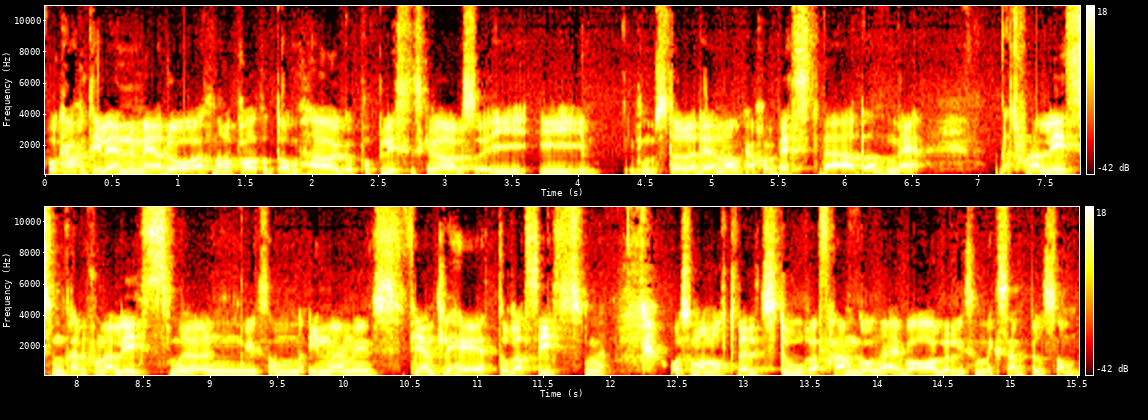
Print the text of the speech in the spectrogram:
Och kanske till ännu mer då att man har pratat om högerpopulistiska rörelser i, i liksom, större delen av kanske västvärlden med nationalism, traditionalism, liksom invandringsfientlighet och rasism och som har nått väldigt stora framgångar i val. Liksom exempel som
